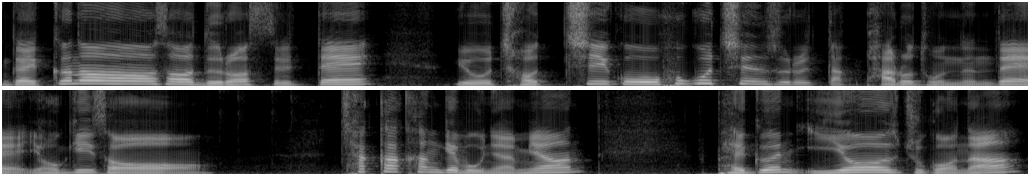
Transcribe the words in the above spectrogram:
그러니까 끊어서 늘었을 때 요 젖히고 호구 치는 수를 딱 바로 뒀는데 여기서 착각한 게 뭐냐면 백은 이어주거나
